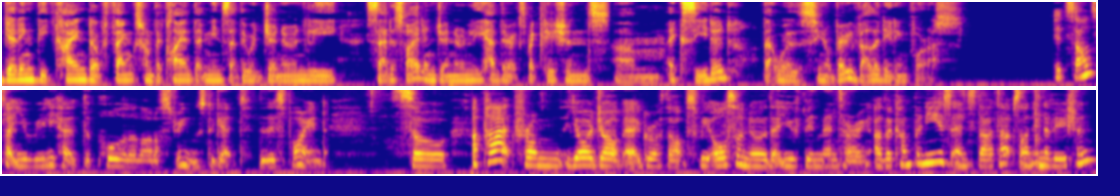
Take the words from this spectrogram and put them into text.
getting the kind of thanks from the client that means that they were genuinely satisfied and genuinely had their expectations um, exceeded. That was, you know, very validating for us. It sounds like you really had to pull a lot of strings to get to this point. So, apart from your job at GrowthOps, we also know that you've been mentoring other companies and startups on innovation.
